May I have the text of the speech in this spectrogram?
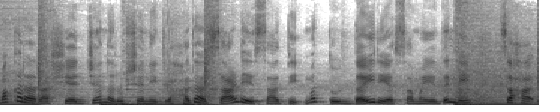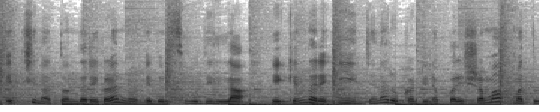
ಮಕರ ರಾಶಿಯ ಜನರು ಶನಿ ಗ್ರಹದ ಸಾಡೆ ಸಾತಿ ಮತ್ತು ಧೈರ್ಯ ಸಮಯದಲ್ಲಿ ಸಹ ಹೆಚ್ಚಿನ ತೊಂದರೆಗಳನ್ನು ಎದುರಿಸುವುದಿಲ್ಲ. ಏಕೆಂದರೆ ಈ ಜನರು ಕಠಿಣ ಪರಿಶ್ರಮ ಮತ್ತು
